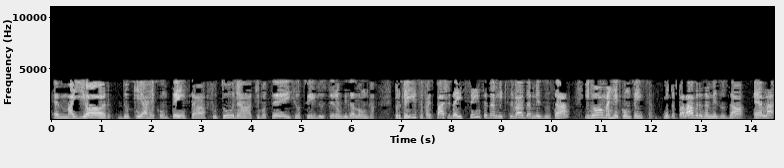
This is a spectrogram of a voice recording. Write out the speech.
é maior do que a recompensa futura que você e seus filhos terão vida longa. Porque isso faz parte da essência da mitzvah da mezuzá e não é uma recompensa. Em outras palavras, a mezuzá, ela,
